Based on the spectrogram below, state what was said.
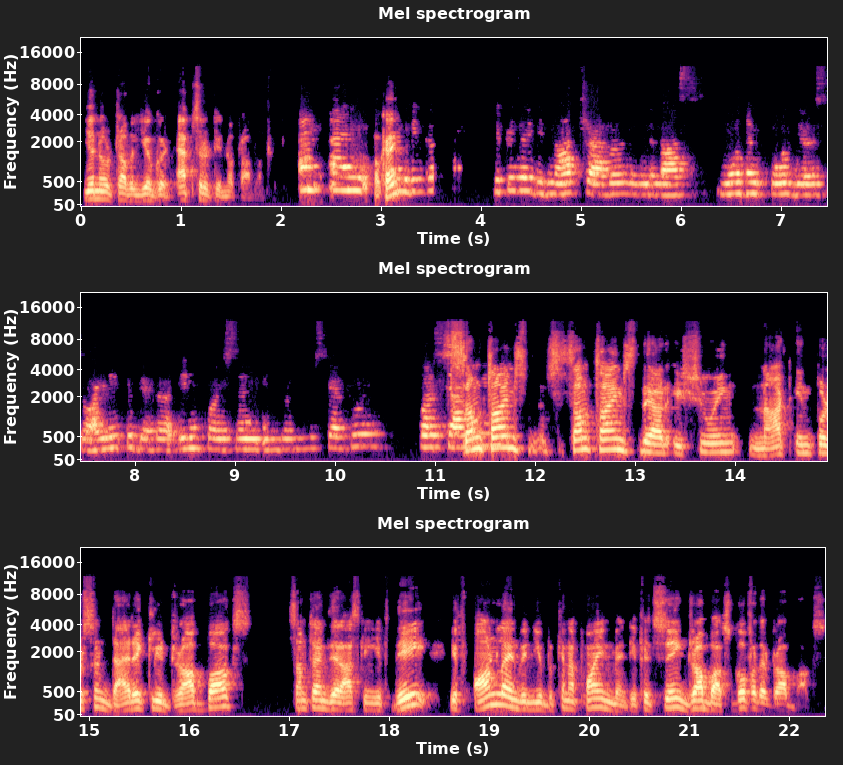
you're no trouble. You're good. Absolutely no problem. And and Okay. and because because I did not travel in the last more than four years, so I need to get an in-person interview schedule? Sometimes, sometimes they are issuing not in person directly Dropbox. Sometimes they're asking if they, if online when you book an appointment, if it's saying Dropbox, go for the Dropbox.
